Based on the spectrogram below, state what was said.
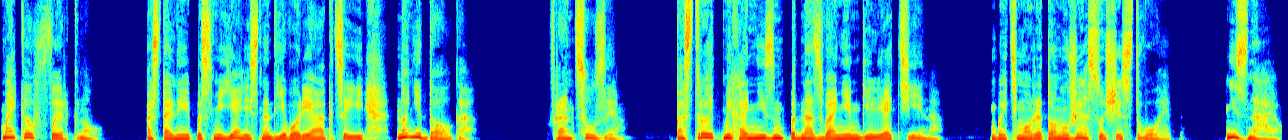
Майкл фыркнул. Остальные посмеялись над его реакцией, но недолго. Французы построят механизм под названием гильотина. Быть может, он уже существует. Не знаю.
